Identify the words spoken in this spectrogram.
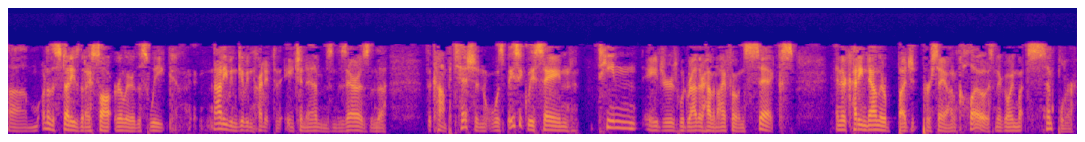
um, one of the studies that I saw earlier this week, not even giving credit to the H&Ms and the Zaras and the, the competition, was basically saying teenagers would rather have an iPhone 6, and they're cutting down their budget per se on clothes, and they're going much simpler.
